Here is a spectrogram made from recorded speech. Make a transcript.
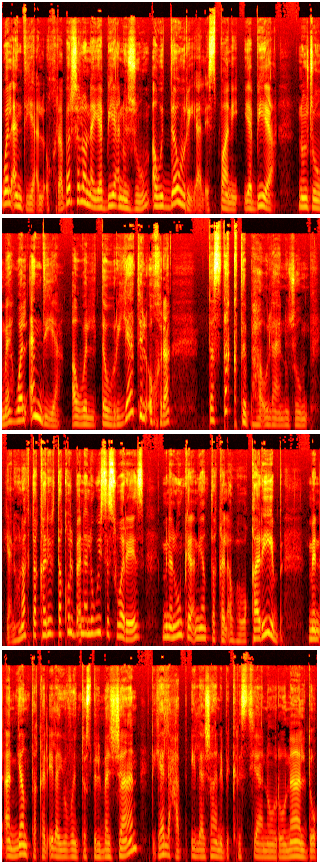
والأندية الأخرى برشلونة يبيع نجوم أو الدوري الإسباني يبيع نجومه والأندية أو الدوريات الأخرى تستقطب هؤلاء النجوم يعني هناك تقارير تقول بأن لويس سواريز من الممكن أن ينتقل أو هو قريب من أن ينتقل إلى يوفنتوس بالمجان ليلعب إلى جانب كريستيانو رونالدو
